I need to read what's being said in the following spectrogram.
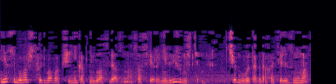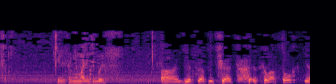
Если бы ваша судьба вообще никак не была связана со сферой недвижимости, чем бы вы тогда хотели заниматься? Или занимались бы? А, если отвечать философски,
